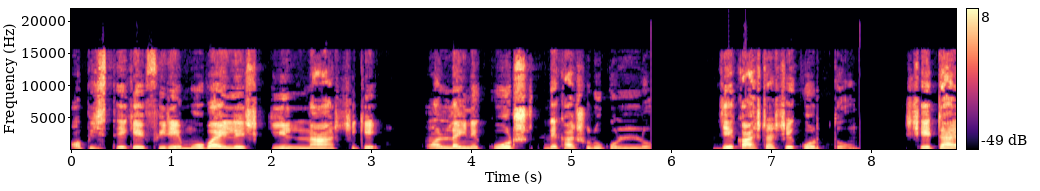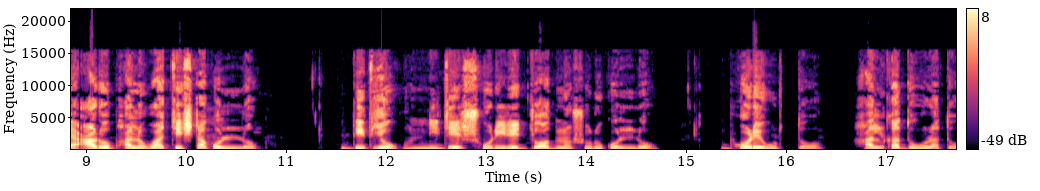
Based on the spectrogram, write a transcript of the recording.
অফিস থেকে ফিরে মোবাইলে স্কিল না শিখে অনলাইনে কোর্স দেখা শুরু করল। যে কাজটা সে করত। সেটায় আরও ভালো হওয়ার চেষ্টা করল। দ্বিতীয়, নিজের শরীরের যত্ন শুরু করল। ভোরে উঠত, হালকা দৌড়াতো।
